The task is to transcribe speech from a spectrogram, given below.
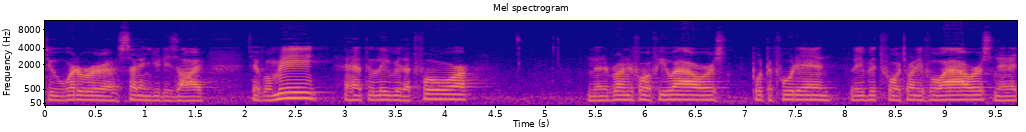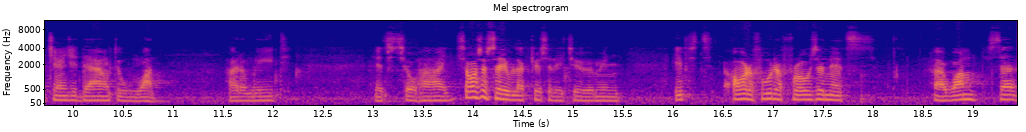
to whatever setting you desire. So for me, I have to leave it at 4. And then run it for a few hours, put the food in, leave it for 24 hours, and then I change it down to 1. I don't need it's so high. It's also save electricity too. I mean, if all the food are frozen, it's uh, one set.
